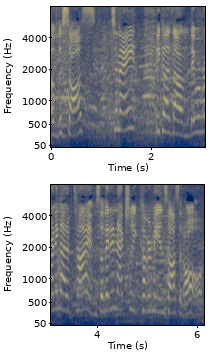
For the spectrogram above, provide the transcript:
of the sauce tonight because um, they were running out of time, so they didn't actually cover me in sauce at all.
